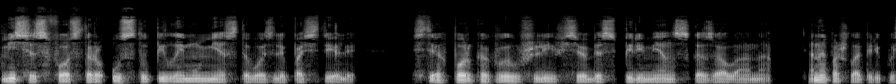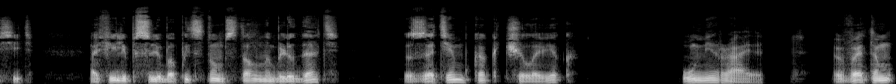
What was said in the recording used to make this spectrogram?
Миссис Фостер уступила ему место возле постели. «С тех пор, как вы ушли, все без перемен», — сказала она. Она пошла перекусить, а Филипп с любопытством стал наблюдать за тем, как человек умирает. В этом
